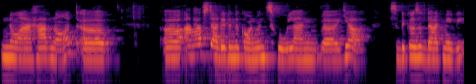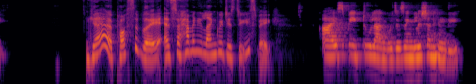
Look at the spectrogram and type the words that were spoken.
No i have not. Uh, uh, i have studied in the convent school and uh, yeah so because of that maybe yeah, possibly. And so, how many languages do you speak? I speak two languages, English and Hindi.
